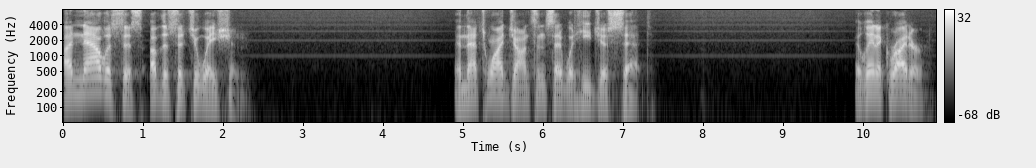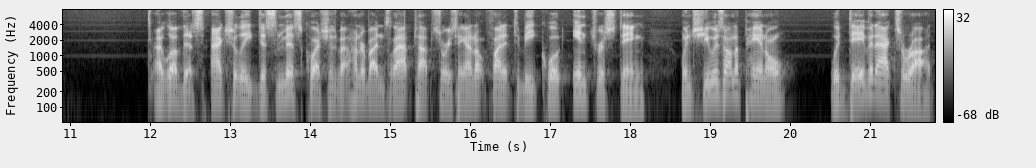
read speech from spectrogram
analysis of the situation. And that's why Johnson said what he just said. Atlantic writer, I love this, actually dismissed questions about Hunter Biden's laptop story, saying, I don't find it to be, quote, interesting. When she was on a panel with David Axelrod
